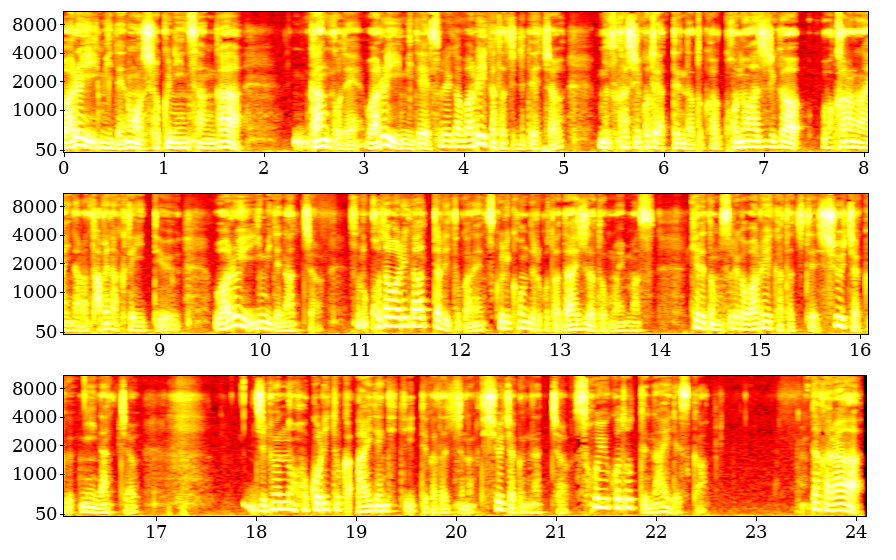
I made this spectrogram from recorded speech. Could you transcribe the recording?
う、悪い意味での職人さんが、頑固で悪い意味でそれが悪い形で出ちゃう。難しいことやってんだとかこの味がわからないなら食べなくていいっていう悪い意味でなっちゃう。そのこだわりがあったりとかね作り込んでることは大事だと思います。けれどもそれが悪い形で執着になっちゃう。自分の誇りとかアイデンティティって形じゃなくて執着になっちゃう。そういうことってないですか？だから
